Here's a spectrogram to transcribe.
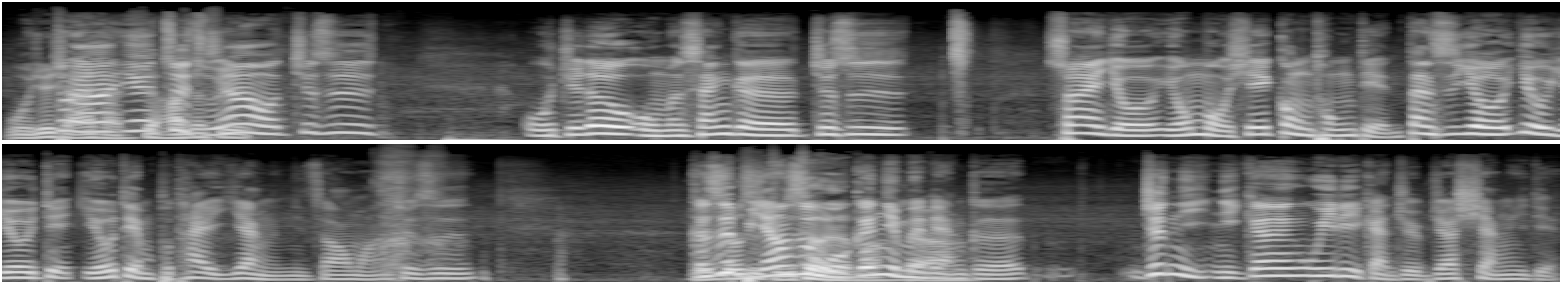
我就想对啊，因为最主要就是，我觉得我们三个就是虽然有有某些共通点，但是又又有点有点不太一样，你知道吗？就是，可是比较是我跟你们两个，个，就你你跟威力感觉比较像一点，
